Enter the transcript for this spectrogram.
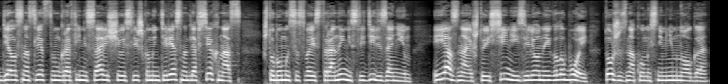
«дело с наследством графини Савищевой слишком интересно для всех нас, чтобы мы со своей стороны не следили за ним. И я знаю, что и синий, и зеленый, и голубой тоже знакомы с ним немного».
